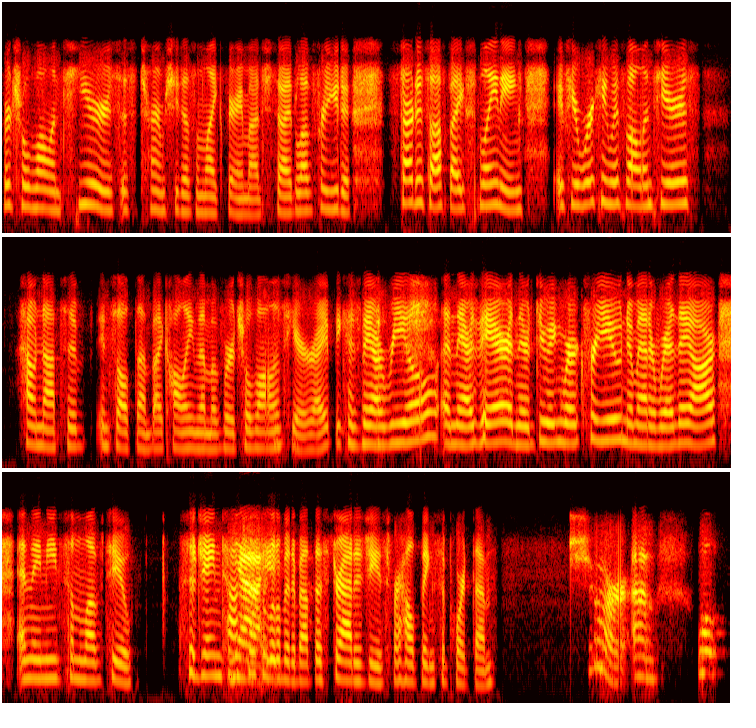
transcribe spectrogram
Virtual volunteers is a term she doesn't like very much. So I'd love for you to start us off by explaining if you're working with volunteers, how not to insult them by calling them a virtual volunteer, right? Because they are real and they are there and they're doing work for you no matter where they are and they need some love too. So Jayne, talk yeah, to us a little bit about the strategies for helping support them. Sure. Um, well,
